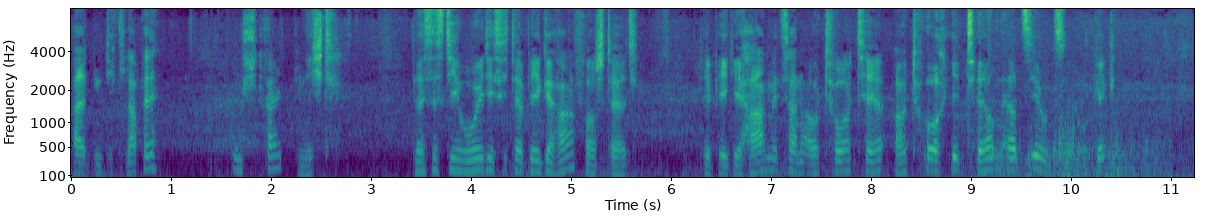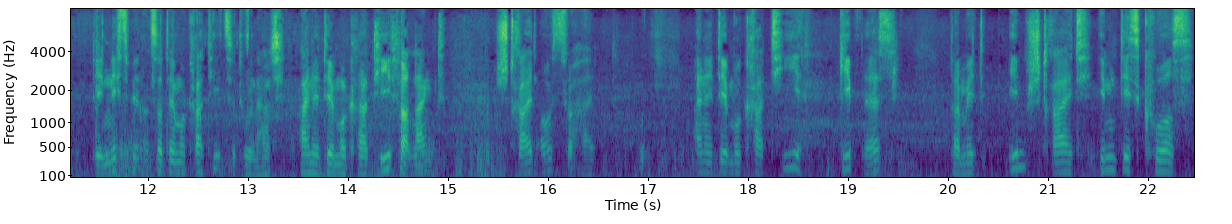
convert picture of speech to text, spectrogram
halten die Klappe und streiten nicht. Das ist die Ruhe, die sich der BGH vorstellt. Der BGH mit seiner autoritären Erziehungslogik, die nichts mit unserer Demokratie zu tun hat. Eine Demokratie verlangt, Streit auszuhalten. Eine Demokratie gibt es, damit im Streit, im Diskurs,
